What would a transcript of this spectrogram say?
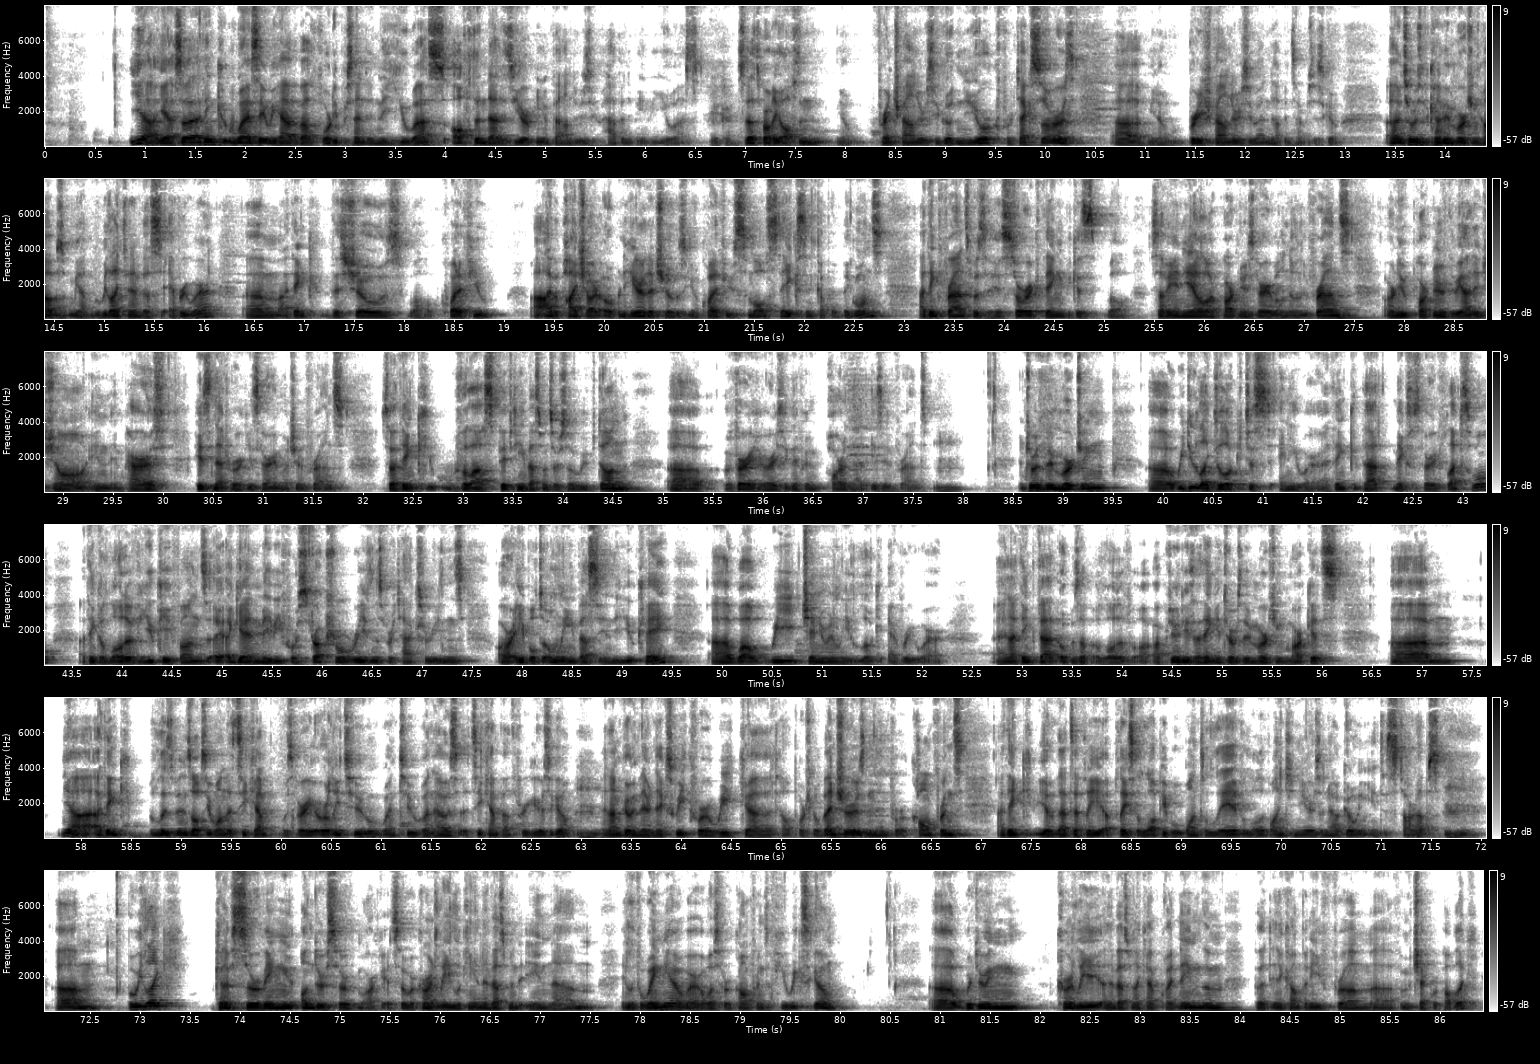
Yeah, yeah. So I think when I say we have about 40% in the US, often that is European founders who happen to be in the US. Okay. So that's probably often, you know, French founders who go to New York for Techstars, uh, you know, British founders who end up in San Francisco. Uh, in terms of kind of emerging hubs, yeah, we like to invest everywhere. Um, I think this shows, well, quite a few. I have a pie chart open here that shows, you know, quite a few small stakes and a couple big ones. I think France was a historic thing because, well, Xavier Niel, our partner, is very well known in France. Our new partner, the added Jean in, in Paris, his network is very much in France. So I think the last 50 investments or so we've done, uh, a very, very significant part of that is in France. Mm-hmm. In terms of emerging, uh, we do like to look just anywhere. I think that makes us very flexible. I think a lot of UK funds, again, maybe for structural reasons, for tax reasons, are able to only invest in the UK, uh, while we genuinely look everywhere. And I think that opens up a lot of opportunities. I think in terms of emerging markets, um, yeah, I think Lisbon is obviously one that Seedcamp was very early to. Went to when I was at Seedcamp about three years ago, mm-hmm. and I'm going there next week for a week uh, to help Portugal Ventures, and then for a conference. I think you know that's definitely a place a lot of people want to live. A lot of engineers are now going into startups, mm-hmm. um, but we like kind of serving underserved markets. So we're currently looking at investment in um, in Lithuania, where I was for a conference a few weeks ago. Uh, we're doing currently an investment I can't quite name them, but in a company from uh, from Czech Republic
